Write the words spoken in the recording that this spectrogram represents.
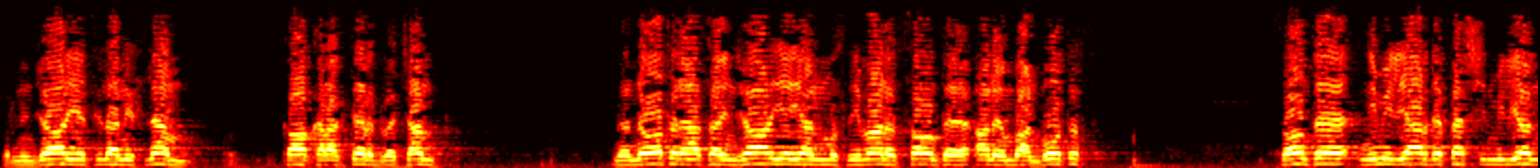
për një ngjarje e cila në Islam ka karakter të veçantë. Në natën e asaj ngjarje janë muslimanët sonte anembanë botës. Sonte 1 miliard e 500 milion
